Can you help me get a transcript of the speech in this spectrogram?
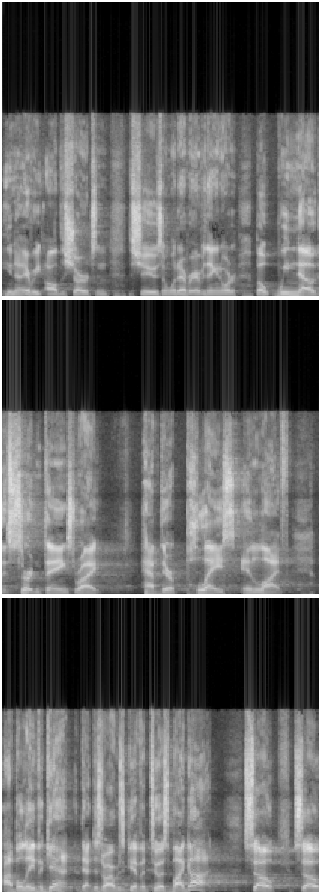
you know, every all the shirts and the shoes and whatever, everything in order. But we know that certain things, right, have their place in life. I believe again that desire was given to us by God. So, so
